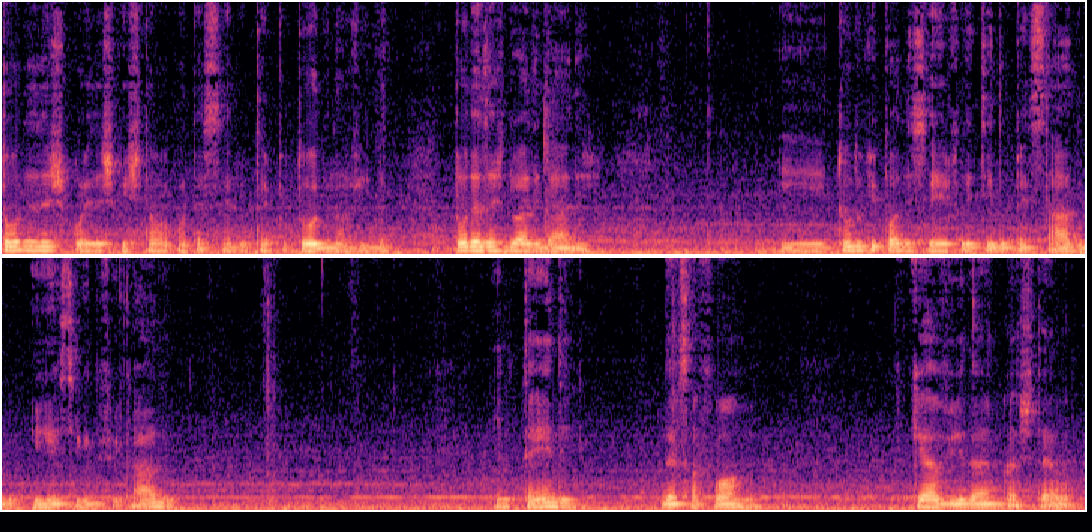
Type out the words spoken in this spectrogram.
todas as coisas que estão acontecendo o tempo todo na vida, todas as dualidades e tudo que pode ser refletido, pensado e ressignificado entende dessa forma que a vida é um castelo.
